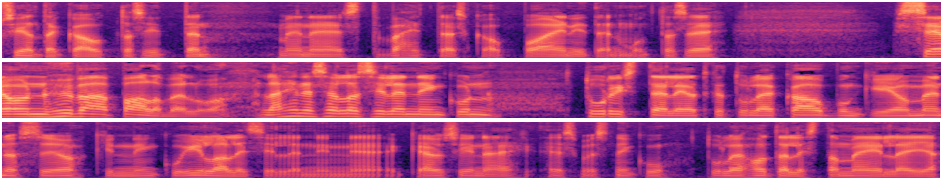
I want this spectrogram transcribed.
sieltä kautta sitten menee sitten vähittäiskauppaa eniten, mutta se, se on hyvää palvelua. Lähinnä sellaisille niin kuin turisteille, jotka tulee kaupunkiin ja on menossa johonkin niin kuin illallisille, niin ne käy siinä esimerkiksi niin kuin tulee hotellista meille ja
